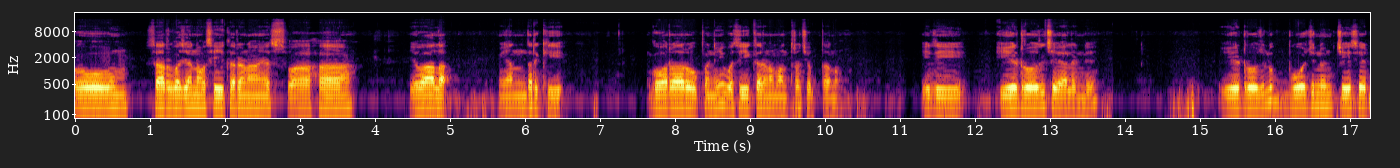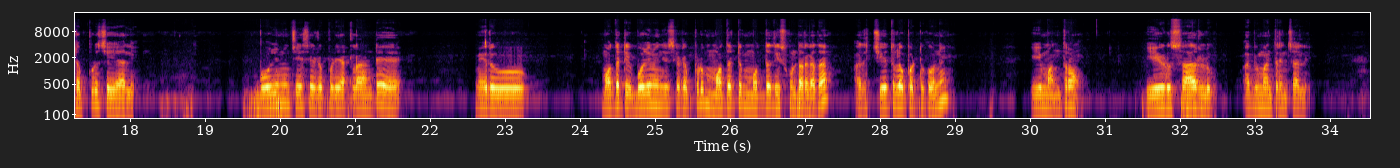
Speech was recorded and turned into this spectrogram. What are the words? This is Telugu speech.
ఓం సర్వజన వశీకరణాయ స్వాహ. ఇవాళ మీ అందరికీ ఘోరారూపణి వశీకరణ మంత్రం చెప్తాను. ఇది ఏడు రోజులు చేయాలండి. ఏడు రోజులు భోజనం చేసేటప్పుడు చేయాలి. భోజనం చేసేటప్పుడు ఎట్లా అంటే మీరు మొదటి భోజనం చేసేటప్పుడు మొదటి ముద్ద తీసుకుంటారు కదా అది చేతిలో పట్టుకొని ఈ మంత్రం ఏడు సార్లు అభిమంత్రించాలి.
